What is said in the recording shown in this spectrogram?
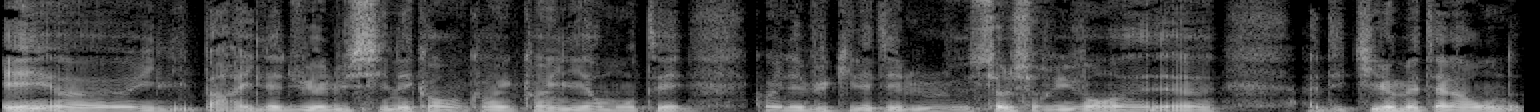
Et il, pareil, il a dû halluciner quand, quand, quand, il est remonté, quand il a vu qu'il était le seul survivant à des kilomètres à la ronde.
